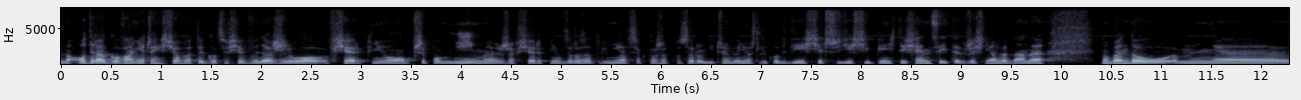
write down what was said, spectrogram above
no, odreagowanie częściowe tego, co się wydarzyło w sierpniu. Przypomnijmy, że w sierpniu wzrost zatrudnienia w sektorze pozarolicznym wyniósł tylko 235 tysięcy i te wrześniowe dane no, będą mm, e,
